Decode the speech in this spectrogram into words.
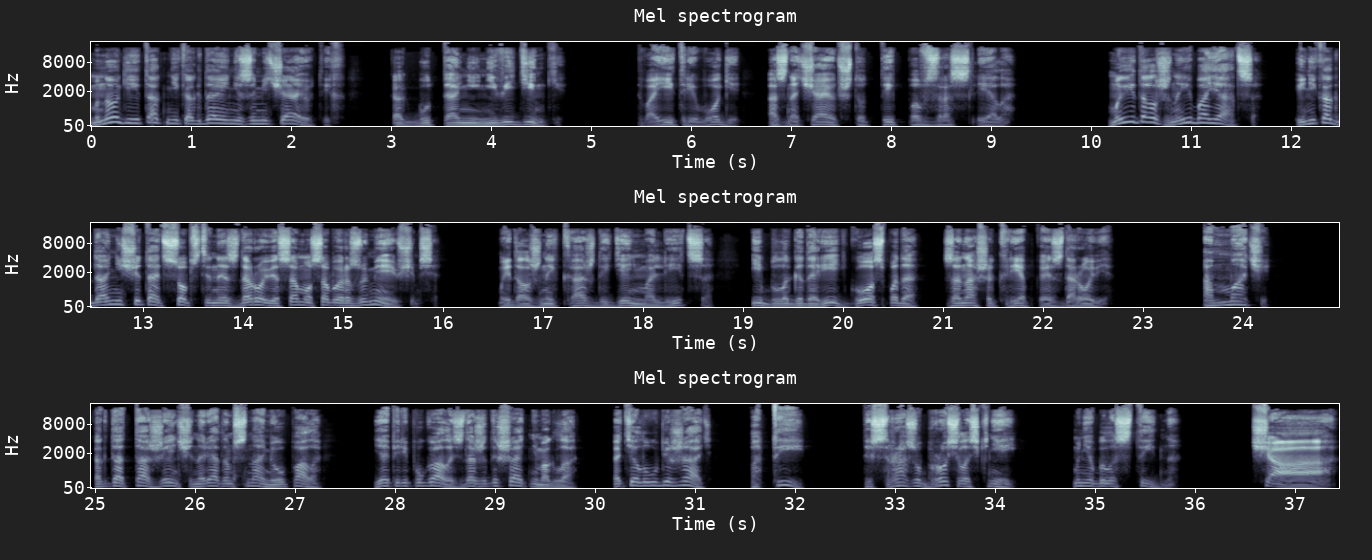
Многие так никогда и не замечают их, как будто они невидимки. Твои тревоги означают, что ты повзрослела. Мы должны бояться и никогда не считать собственное здоровье само собой разумеющимся. Мы должны каждый день молиться и благодарить Господа за наше крепкое здоровье. А Мачи, когда та женщина рядом с нами упала, я перепугалась, даже дышать не могла, хотела убежать. А ты? Ты сразу бросилась к ней. Мне было стыдно. Ча!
